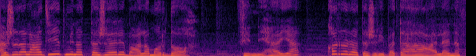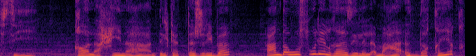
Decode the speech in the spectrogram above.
أجرى العديد من التجارب على مرضاه. في النهاية قرر تجربتها على نفسه. قال حينها عن تلك التجربة عند وصول الغاز للأمعاء الدقيق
